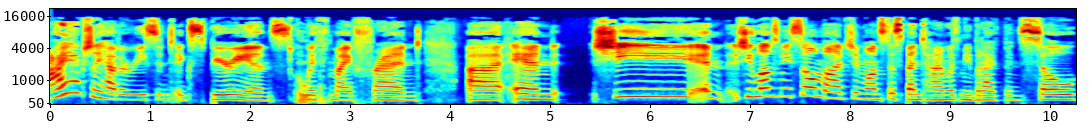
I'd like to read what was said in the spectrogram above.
I actually had a recent experience with my friend, uh, and she and she loves me so much and wants to spend time with me, but I've been so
